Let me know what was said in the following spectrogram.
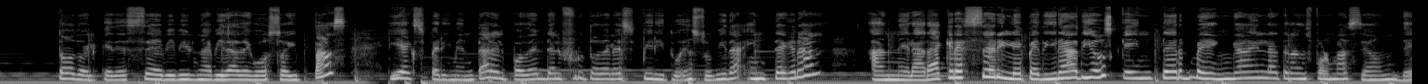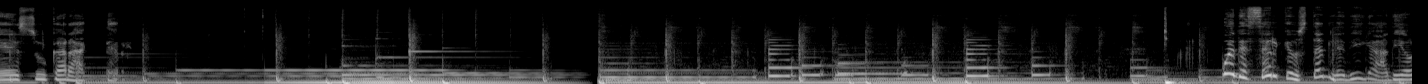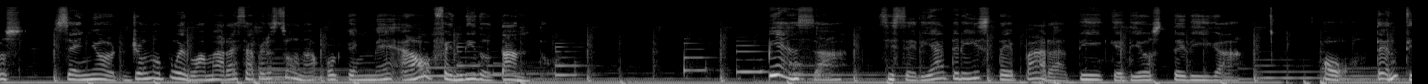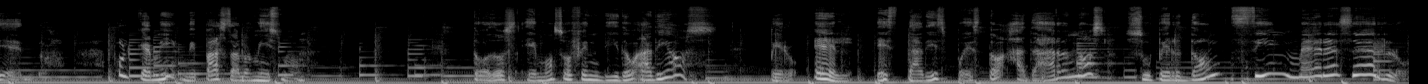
todo el que desee vivir una vida de gozo y paz y experimentar el poder del fruto del Espíritu en su vida integral, anhelará crecer y le pedirá a Dios que intervenga en la transformación de su carácter. Puede ser que usted le diga a Dios, Señor, yo no puedo amar a esa persona porque me ha ofendido tanto. Piensa si sería triste para ti que Dios te diga, oh, te entiendo, porque a mí me pasa lo mismo. Todos hemos ofendido a Dios, pero Él está dispuesto a darnos su perdón sin merecerlo.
